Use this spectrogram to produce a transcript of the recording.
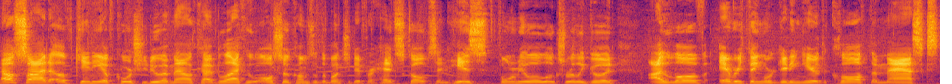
Outside of Kenny, of course, you do have Malakai Black, who also comes with a bunch of different head sculpts, and his formula looks really good. I love everything we're getting here, the cloth, the masks,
